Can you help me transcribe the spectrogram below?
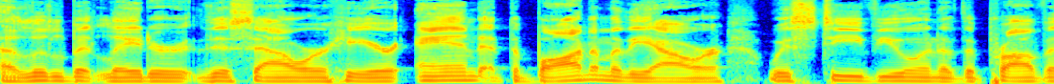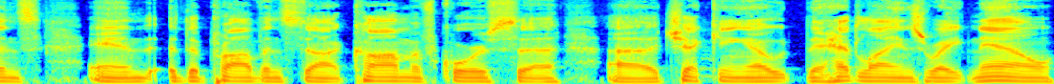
a little bit later this hour here, and at the bottom of the hour with Steve Ewen of the Province and theprovince.com. Of course, uh, uh, checking out the headlines right now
